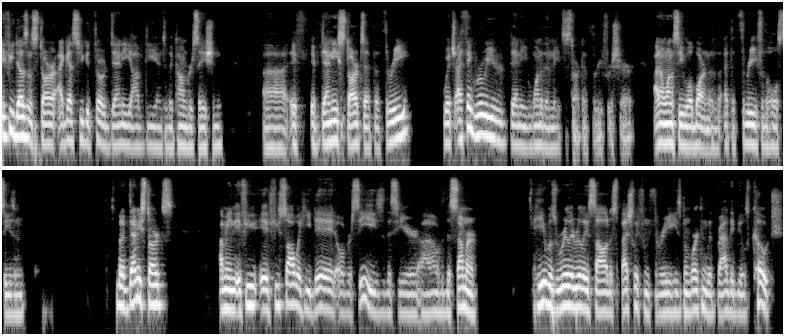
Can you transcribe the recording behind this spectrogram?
if he doesn't start, I guess you could throw Deni Avdija into the conversation. Uh, if if Deni starts at the three, which I think Rui or Deni, one of them needs to start at three for sure. I don't want to see Will Barton at the three for the whole season. But if Deni starts, I mean, if you if you saw what he did overseas this year uh, over the summer, he was really really solid, especially from three. He's been working with Bradley Beal's coach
